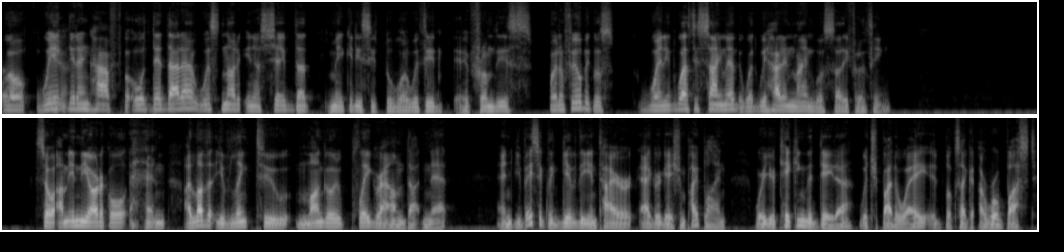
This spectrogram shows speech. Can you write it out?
So we yeah. didn't have, or the data was not in a shape that make it easy to work with it uh, from this point of view because when it was designed, eh, what we had in mind was a different thing. So I'm in the article, and I love that you've linked to mongoplayground.net, and you basically give the entire aggregation pipeline where you're taking the data, which, by the way, it looks like a robust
